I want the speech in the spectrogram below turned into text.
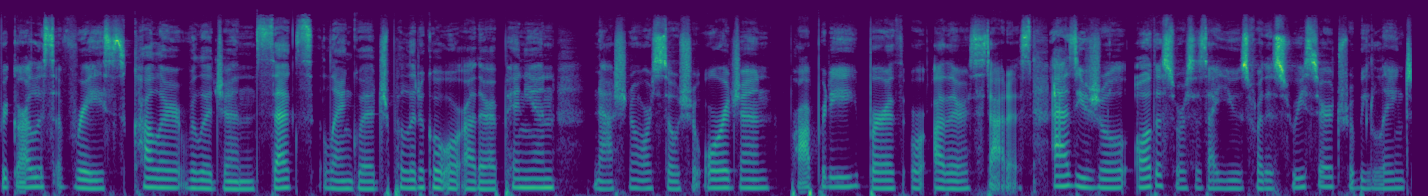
regardless of race, color, religion, sex, language, political or other opinion, national or social origin, property, birth, or other status. As usual, all the sources I use for this research will be linked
